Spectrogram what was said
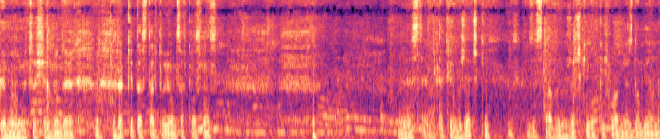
Tutaj mamy coś, jak wygląda jak rakieta startująca w kosmos. Jest tego, takie łyżeczki, zestawy łyżeczki jakieś ładnie zdobione.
